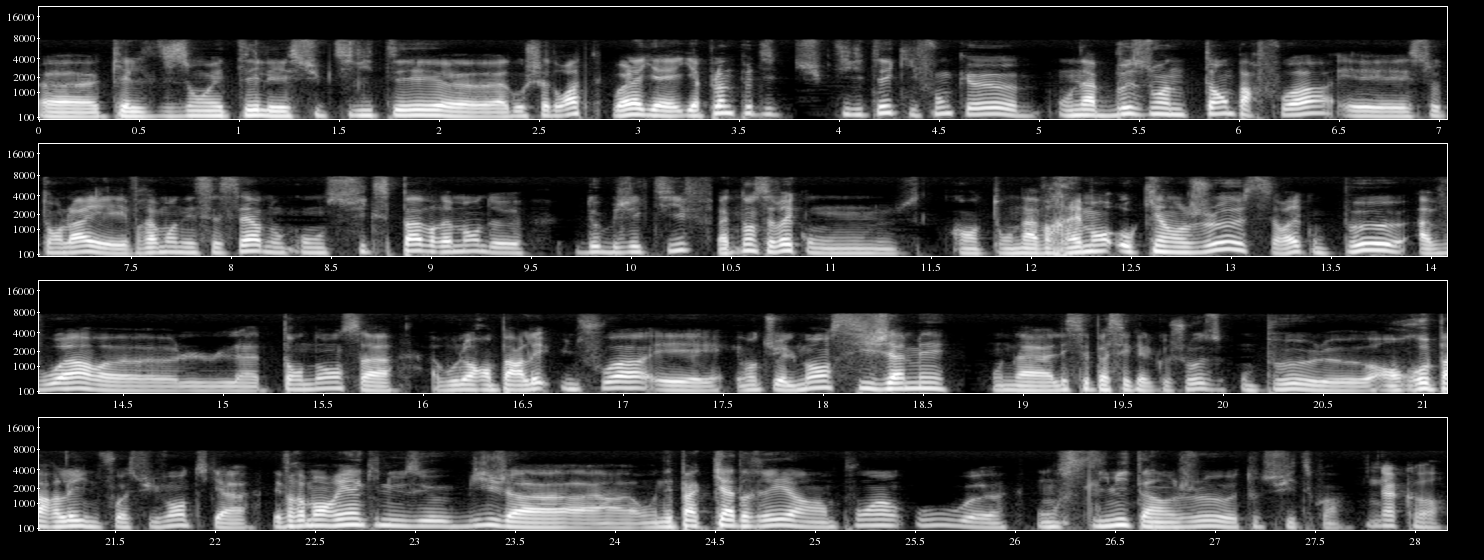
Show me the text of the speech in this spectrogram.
euh, quelles ont été les subtilités euh, à gauche à droite. Voilà, il y, a- plein de petites subtilités qui font que on a besoin de temps parfois et ce temps-là est vraiment nécessaire, donc on se fixe pas vraiment de d'objectifs. Maintenant, c'est vrai qu'on quand on a vraiment aucun jeu, c'est vrai qu'on peut avoir la tendance à, à vouloir en parler une fois et éventuellement, si jamais on a laissé passer quelque chose, on peut en reparler une fois suivante. Il y a, vraiment rien qui nous oblige à, on n'est pas cadré à un point où euh, on se limite à un jeu euh, tout de suite, quoi. D'accord.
